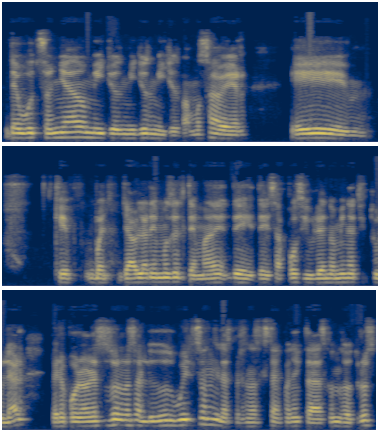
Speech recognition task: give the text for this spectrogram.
debut soñado, millos, millos, millos. Vamos a ver eh, que, bueno, ya hablaremos del tema de, esa posible nómina titular, pero por ahora estos son los saludos, Wilson, y las personas que están conectadas con nosotros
